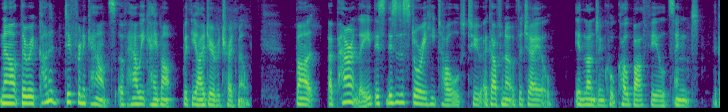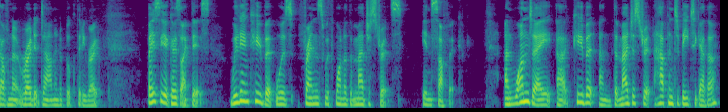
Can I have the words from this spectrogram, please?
Now, there are kind of different accounts of how he came up with the idea of a treadmill. But apparently, this, this is a story he told to a governor of the jail in London called Coldbath Fields, and the governor wrote it down in a book that he wrote. Basically, it goes like this William Cubitt was friends with one of the magistrates in Suffolk. And one day, uh, Cubitt and the magistrate happened to be together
